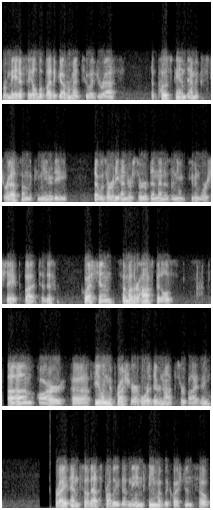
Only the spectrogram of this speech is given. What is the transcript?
were made available by the government to address the post-pandemic stress on the community that was already underserved and then is in even worse shape. But to this question, some other hospitals um, are uh, feeling the pressure or they're not surviving, right? And so that's probably the main theme of the question. So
